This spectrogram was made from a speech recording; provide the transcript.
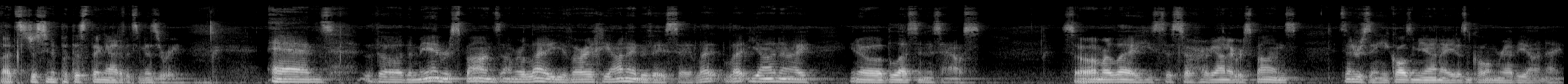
Let's just you know put this thing out of its misery. And the the man responds, Amar le Yavarech Yanai bevese. Let let Yanai, you know, bless in his house. So Amar le, he says. So Yanai responds. It's interesting. He calls him Yanai. He doesn't call him Rabbi Yanai.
